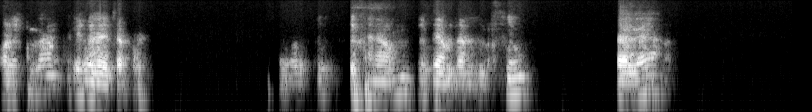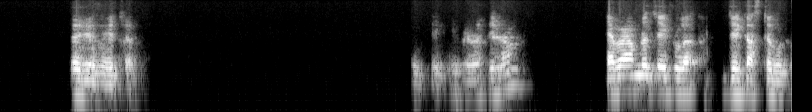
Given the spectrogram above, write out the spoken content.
অনেকগুলা তৈরি হয়ে যাবে। এখানে যদি আমরা লিখি, তাহলে তৈরি হয়ে দিলাম। এবার আমরা যেগুলো, যে কাজটা করব,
